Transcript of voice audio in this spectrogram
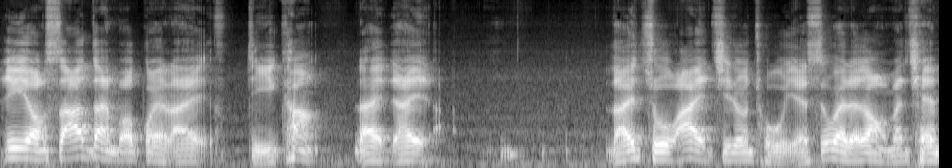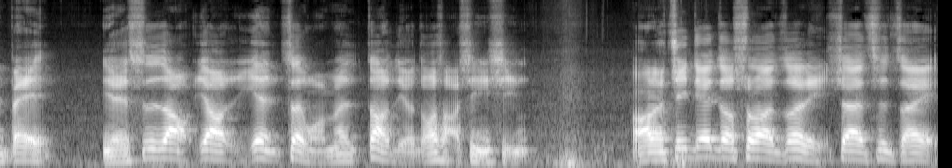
利用撒旦魔鬼来抵抗，来来来阻碍基督徒，也是为了让我们谦卑。也是让要验证我们到底有多少信心。好了，今天就说到这里，下一次再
